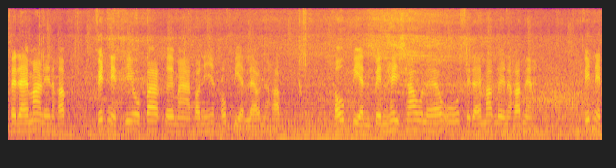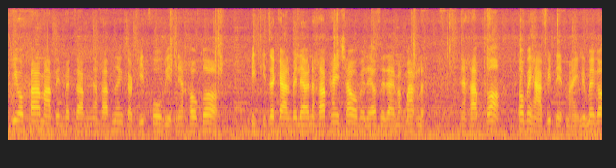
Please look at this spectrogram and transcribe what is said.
เสียดายมากเลยนะครับ ฟิตเนสที่โอป้าเคยมาตอนนี้เขาเปลี่ยนแล้วนะครับเขาเปลี่ยนเป็นให้เช่าแล้วโอ้เสียดายมากเลยนะครับเนี่ยฟิตเนสที่โอป้ามาเป็นประจำนะครับ เนื่องจากพิษโควิดเนี่ยเขาก็ปิดกิจการไปแล้วนะครับ ให้เช่าไปแล้วเสียดายมาก ๆเลยนะครับ ก็ต้องไปหาฟิตเนสใหม่หรือไม่ก็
